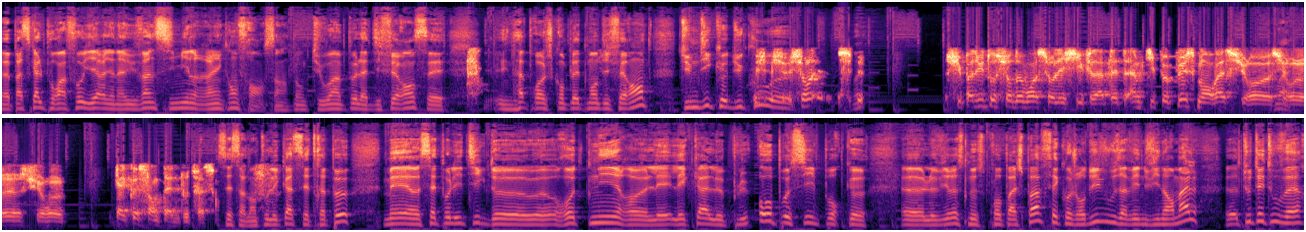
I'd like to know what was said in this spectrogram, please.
Euh, Pascal, pour info, hier, il y en a eu 26 000 rien qu'en France. hein. Donc tu vois un peu la différence, c'est une approche complètement différente. Tu me dis que du coup... Je, euh, sur- je- je suis pas du tout sûr de moi sur les chiffres. Il y en a peut-être un petit peu plus, mais on reste sur euh, sur euh, sur euh, quelques centaines de toute façon. C'est ça, dans tous les cas, c'est très peu. Mais euh, cette politique de euh, retenir euh, les, les cas le plus haut possible pour que le virus ne se propage pas fait qu'aujourd'hui, vous avez une vie normale. Tout est ouvert.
